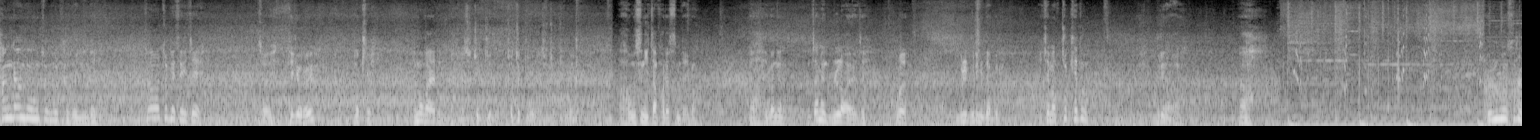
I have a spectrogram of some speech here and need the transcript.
한강공원 쪽을 가고 있는데 저쪽에서 이제 저 대교를 이렇게 넘어가야 됩니다. 저쪽 길로, 저쪽 길로 가요, 저쪽 길로. 아, 옷은 일단 버렸습니다, 이거. 야, 이거는 짜면 물 나와요, 이제. 뭐야? 물, 물입니다, 물. 이렇게만 쭉 해도 물이 나와요. 아. 음료수를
